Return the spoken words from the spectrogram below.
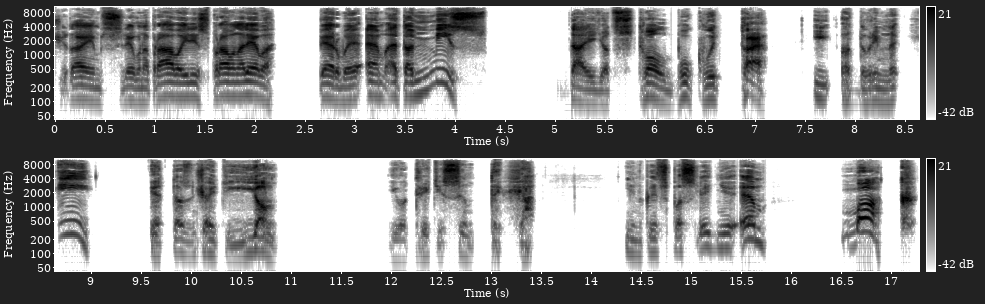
Читаем слева направо или справа налево. Первое «М» — это «Мисс». Да, идет ствол буквы «Т» и одновременно «И». Это означает «Йон». Его третий сын — Тэфя. И, наконец, последнее «М» — «Мак».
